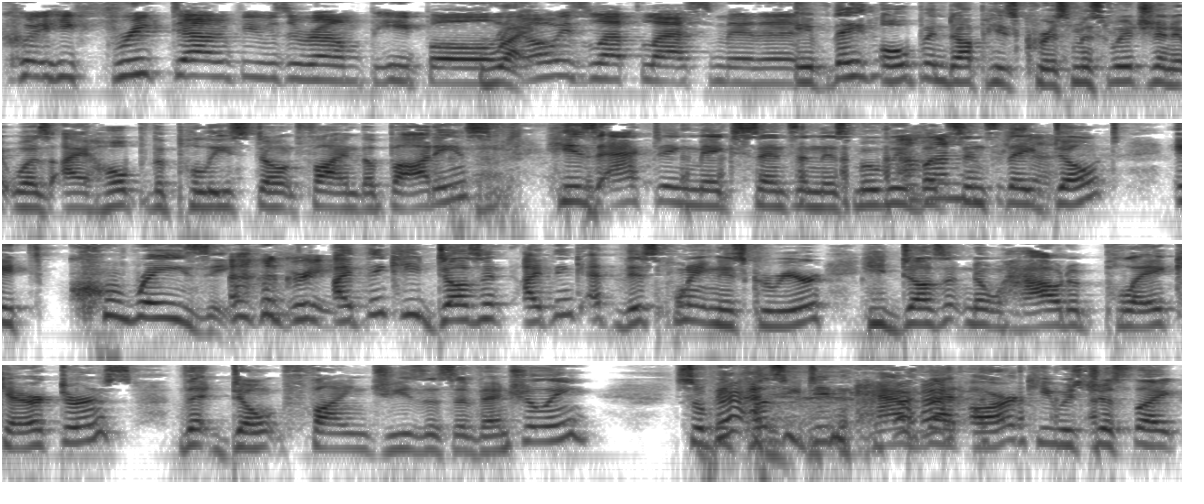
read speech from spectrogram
could- he freaked out if he was around people. Right. He always left last minute. If they opened up his Christmas wish and it was, I hope the police don't find the bodies, his acting makes sense in this movie, but since they don't, it's crazy. Agreed. I think he doesn't, I think at this point in his career, he doesn't know how to play characters that don't find Jesus eventually. So because he didn't have that arc, he was just like,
